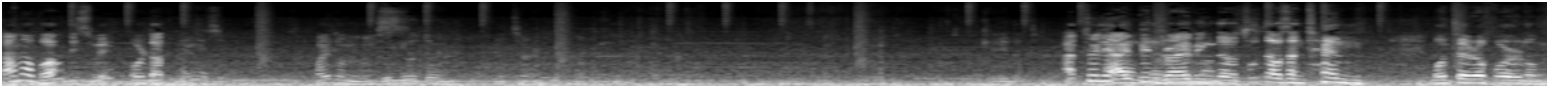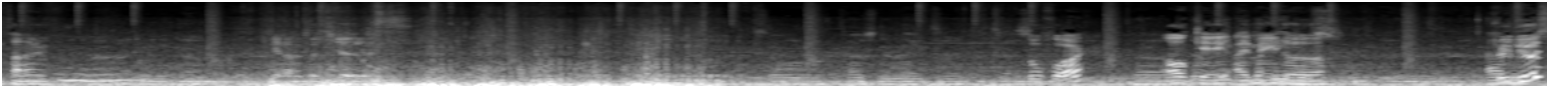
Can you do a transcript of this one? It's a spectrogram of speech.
Tama ba? This way or that way? yes. I don't know. U-turn. U-turn. Okay. Okay. That. Actually, I've been driving the 2010 Montero for a long time. Mhm. Yeah, the GLS. The ride, sir? It's, uh, So far, the- okay, the- I the made a- previous. Ah, previews.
